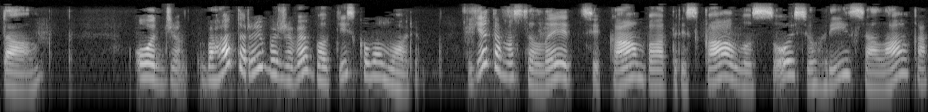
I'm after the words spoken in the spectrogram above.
Так. Отже, багато риби живе в Балтійському морі. Є там оселедці, камбала, тріска, лосось, угрі, салака,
